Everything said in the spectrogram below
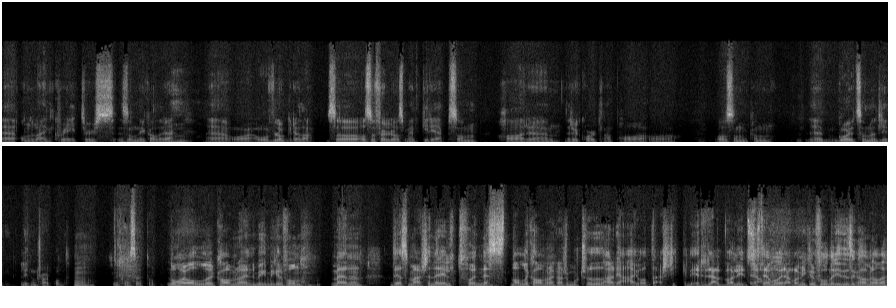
eh, online creators, som de kaller det, eh, og, og vloggere. da. Så, og så følger det også med et grep som har eh, rekordknapp på, og, og som kan eh, gå ut som en liten, liten tripod. Mm. Som vi kan sette opp. Nå har jo alle kameraer innebygd mikrofon, men Ja. det som er generelt for nesten alle kameraer, kanskje bortsett fra det her, det er jo at det er skikkelig ræva lydsystem og ræva mikrofoner i disse kameraene.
